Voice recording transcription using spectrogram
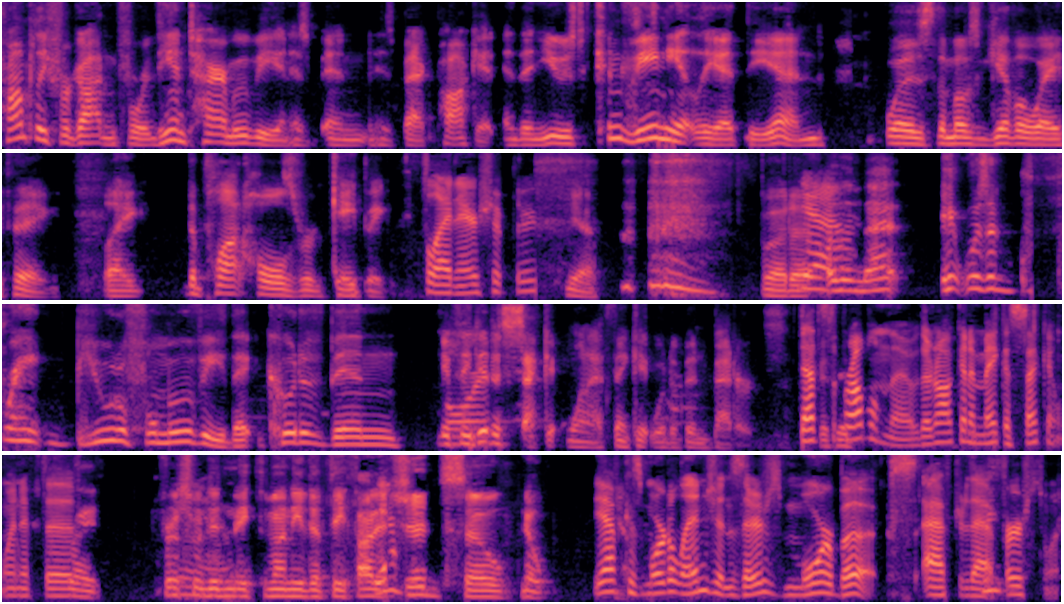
promptly forgotten for the entire movie in his in his back pocket, and then used conveniently at the end was the most giveaway thing. Like the plot holes were gaping. Fly an airship through. Yeah. But uh, Yeah. other than that, it was a great, beautiful movie that could have been. If they did a second one, I think it would have been better. That's the problem, though. They're not going to make a second one if the Right. First one Yeah. didn't make the money that they thought Yeah. it should, so nope. Yeah, because Mortal Engines, there's more books after that Yeah. first one.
